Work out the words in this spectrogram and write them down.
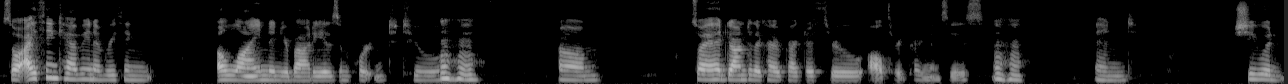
So I think having everything aligned in your body is important too. Mm-hmm. Um, so I had gone to the chiropractor through all three pregnancies, Mm-hmm. and she would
